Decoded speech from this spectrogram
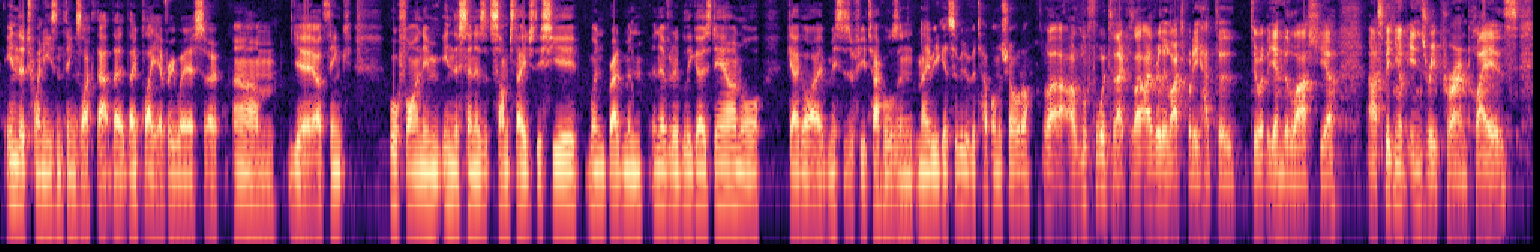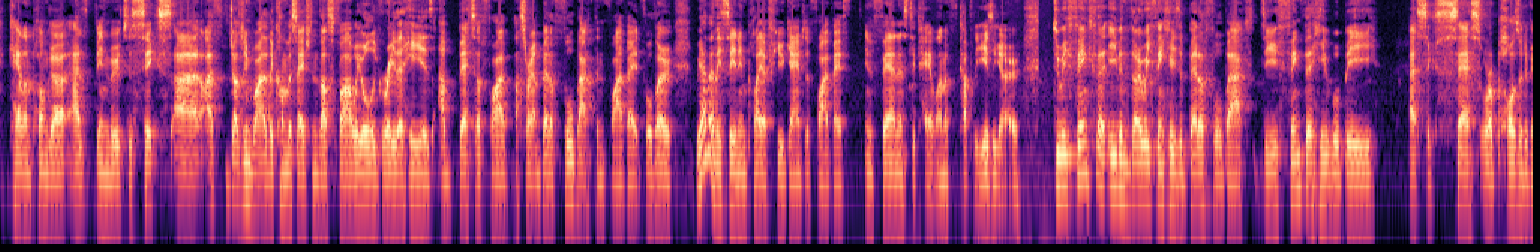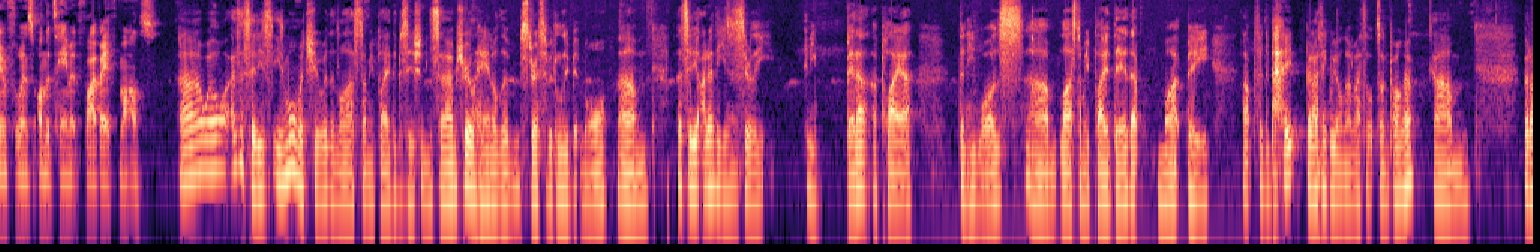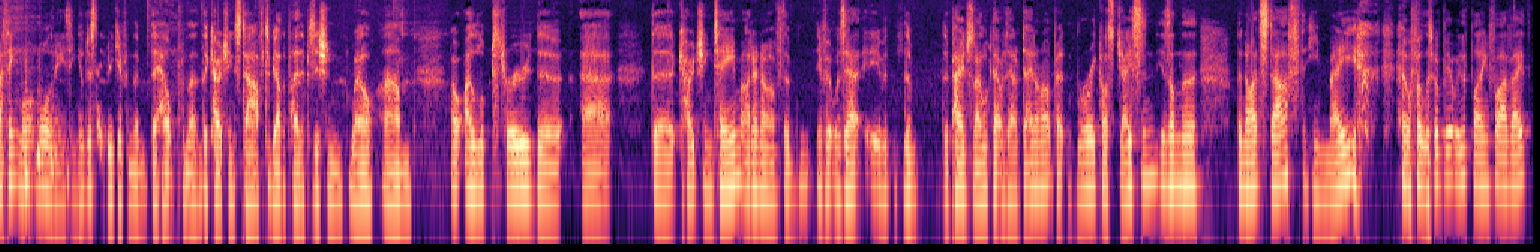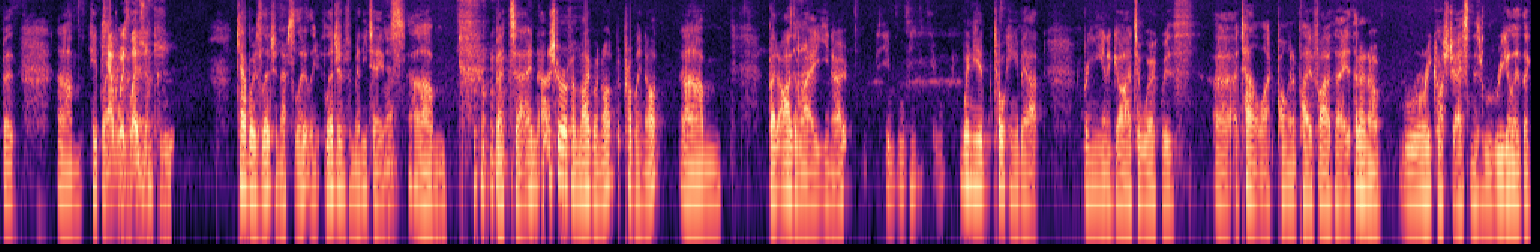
in the twenties and things like that. They they play everywhere. So um, yeah, I think we'll find him in the centres at some stage this year when Bradman inevitably goes down or Gagai misses a few tackles and maybe gets a bit of a tap on the shoulder. Well, I look forward to that because I, I, really liked what he had to do at the end of last year. Uh, speaking of injury-prone players, Kalyn Ponga has been moved to six. Uh, judging by the conversation thus far, we all agree that he is a better five. Uh, sorry, a better fullback than five eighth. Although we have only seen him play a few games at five eighth. In fairness to Kalyn, a couple of years ago, do we think that even though we think he's a better fullback, do you think that he will be a success or a positive influence on the team at five eighth miles? Uh, well, as I said, he's, he's more mature than the last time he played the position, so I'm sure he'll handle the stress of it a little bit more. Um, that said, I don't think he's necessarily any better a player than he was um, last time he played there. That might be up for debate, but I think we all know my thoughts on Ponga. Um, but I think more, more than anything, he'll just need to be given the, the help from the, the coaching staff to be able to play the position well. Um, I, I, looked through the uh, the coaching team. I don't know if the if it was out if it, the the page that I looked at was out of date or not, but Rory Kostjasyn is on the the night staff. He may help a little bit with playing five eighth, but um, he played Cowboys legend. Cowboys legend, absolutely legend for many teams. Yeah. Um, but uh, and unsure if a mug or not, but probably not. Um, but either way, you know, when you're talking about bringing in a guy to work with uh, a talent like Ponga to play five eighth. I don't know if Rory Jason is really the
